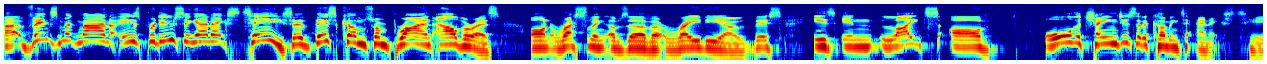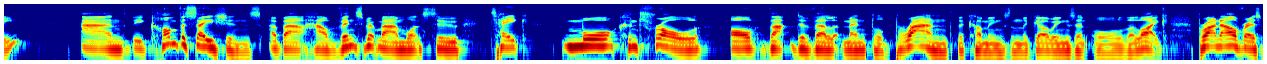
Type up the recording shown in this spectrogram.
Uh, Vince McMahon is producing NXT. So this comes from Brian Alvarez on Wrestling Observer Radio. This is in light of all the changes that are coming to NXT and the conversations about how Vince McMahon wants to take more control of that developmental brand, the comings and the goings and all of the like. Brian Alvarez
